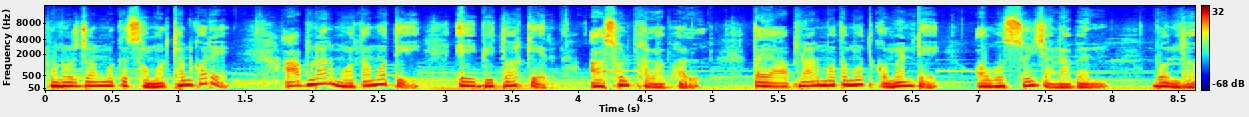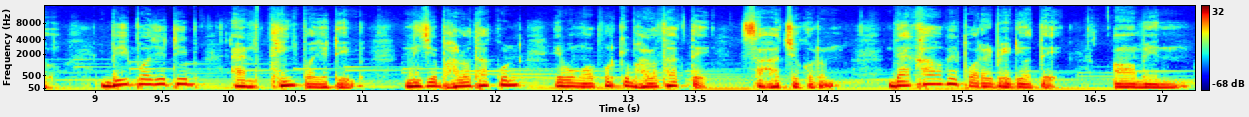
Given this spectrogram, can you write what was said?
পুনর্জন্মকে সমর্থন করে? আপনার মতামতই এই বিতর্কের আসল ফলাফল। তাই আপনার মতামত কমেন্টে অবশ্যই জানাবেন। বন্ধু be positive and think positive নিজে ভালো থাকুন এবং অপরকে ভালো থাকতে সাহায্য করুন। দেখা হবে পরের ভিডিওতে। আমিন।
